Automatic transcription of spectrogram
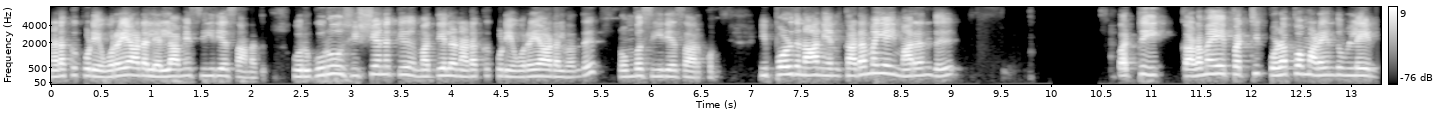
நடக்கக்கூடிய உரையாடல் எல்லாமே சீரியஸ் ஆனது. ஒரு குரு சிஷ்யனுக்கு மத்தியில நடக்கக்கூடிய உரையாடல் வந்து ரொம்ப சீரியஸா இருக்கும். இப்பொழுது நான் என் கடமையை மறந்து பற்றி கடமையை பற்றி குழப்பம் அடைந்துள்ளேன்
